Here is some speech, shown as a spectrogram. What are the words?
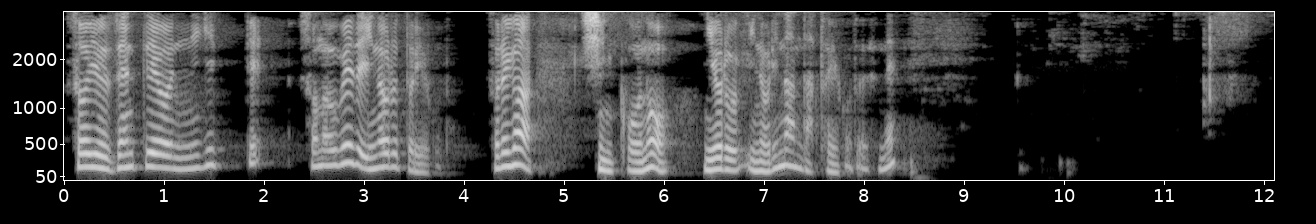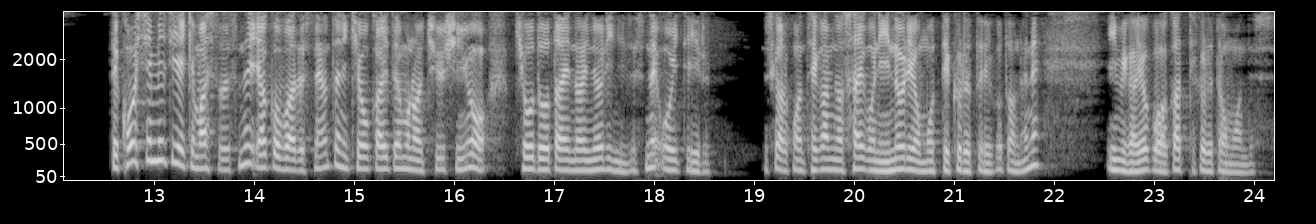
そういう前提を握って、その上で祈るということ。それが信仰のによる祈りなんだということですね。で、こうして見ていきますとですね、ヤコブはですね、本当に教会というものの中心を共同体の祈りにですね、置いている。ですから、この手紙の最後に祈りを持ってくるということのね、意味がよく分かってくると思うんです。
